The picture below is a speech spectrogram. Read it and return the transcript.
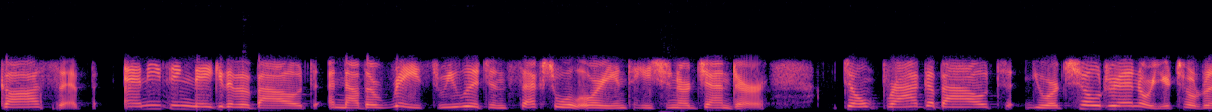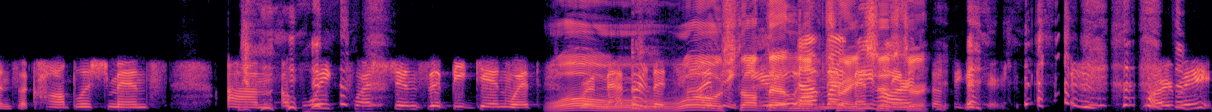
gossip, anything negative about another race, religion, sexual orientation, or gender. Don't brag about your children or your children's accomplishments. Um, avoid questions that begin with Whoa, "Remember the whoa, time stop you that love and train, sister." something. Pardon me.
